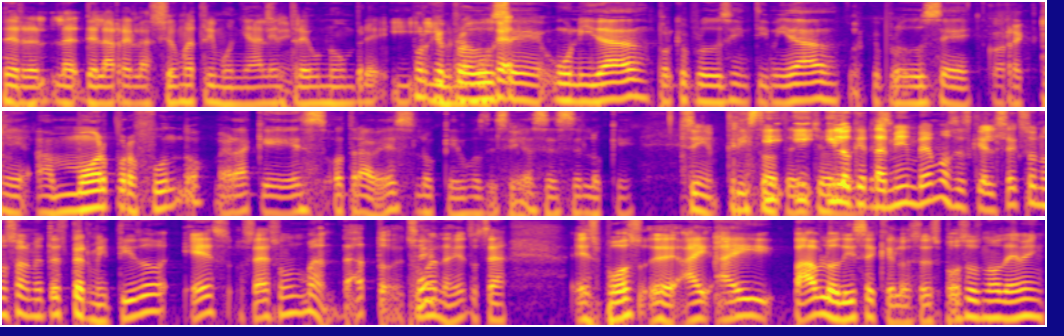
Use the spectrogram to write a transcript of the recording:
de, la, de la relación matrimonial Sí. entre un hombre y, y Porque una produce mujer. unidad, porque produce intimidad, porque produce Correcto. eh, amor profundo, ¿verdad? Que es otra vez lo que vos decías, es lo que Sí. Cristo Y, te y- dicho y lo que también vemos es que el sexo no solamente es permitido, es, o sea, es un mandato, es Sí. un mandamiento. O sea, esposo, eh, hay, hay- Pablo dice que los esposos no deben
